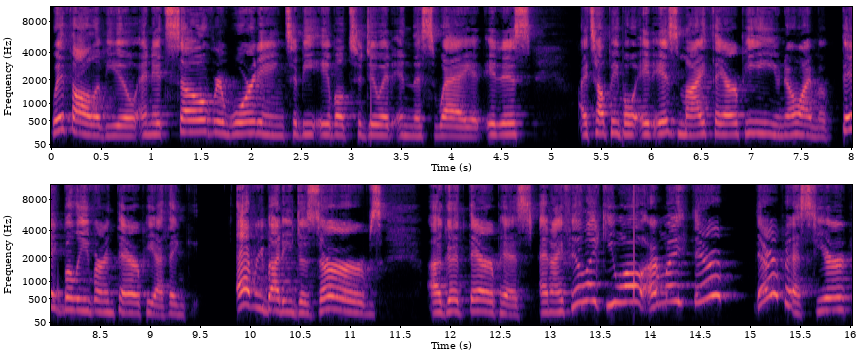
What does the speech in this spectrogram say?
with all of you. And it's so rewarding to be able to do it in this way. it, it is, I tell people, it is my therapy. You know, I'm a big believer in therapy. I think everybody deserves a good therapist. And I feel like you all are my ther- therapist. You're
